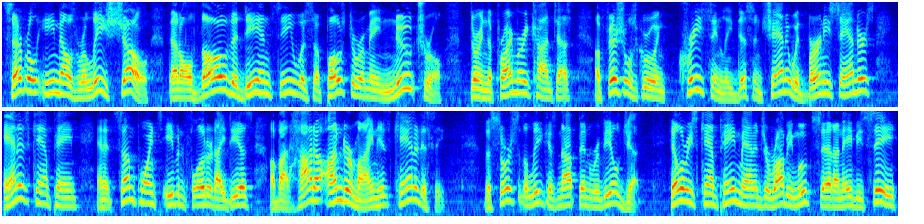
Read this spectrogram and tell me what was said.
Several emails released show that although the DNC was supposed to remain neutral during the primary contest, officials grew increasingly disenchanted with Bernie Sanders and his campaign, and at some points even floated ideas about how to undermine his candidacy. The source of the leak has not been revealed yet. Hillary's campaign manager, Robbie Mook, said on ABC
